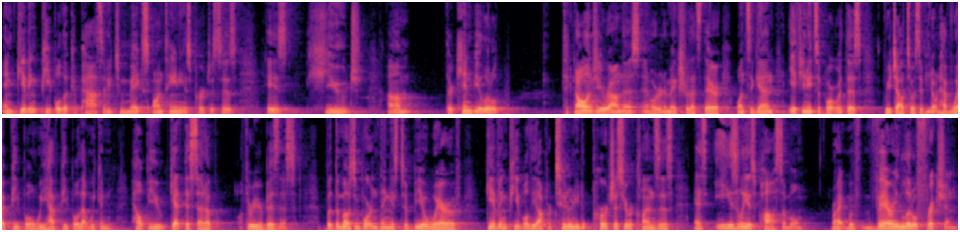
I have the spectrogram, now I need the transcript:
And giving people the capacity to make spontaneous purchases is huge. Um, there can be a little technology around this in order to make sure that's there. Once again, if you need support with this, reach out to us. If you don't have web people, we have people that we can help you get this set up through your business. But the most important thing is to be aware of giving people the opportunity to purchase your cleanses as easily as possible, right? With very little friction.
